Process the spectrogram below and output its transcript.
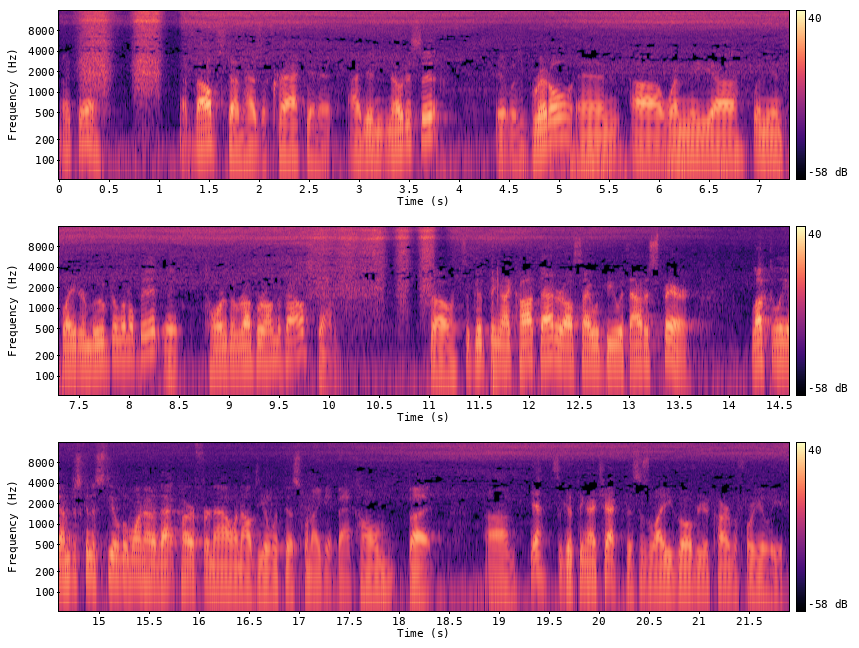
Right there. That valve stem has a crack in it. I didn't notice it. It was brittle, and uh, when the uh, when the inflator moved a little bit, it tore the rubber on the valve stem. So it's a good thing I caught that, or else I would be without a spare. Luckily, I'm just going to steal the one out of that car for now, and I'll deal with this when I get back home. But um, yeah, it's a good thing I checked. This is why you go over your car before you leave.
